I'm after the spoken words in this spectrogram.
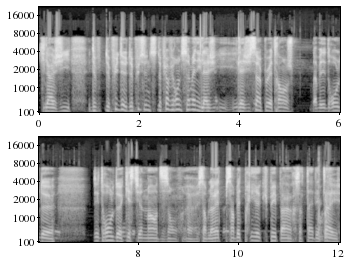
qu'il agit. De- depuis, de- depuis, une- depuis environ une semaine, il, il agissait un peu étrange, avec des drôles de, des drôles de questionnements, disons. Il semblerait être, semblait être préoccupé par certains détails.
